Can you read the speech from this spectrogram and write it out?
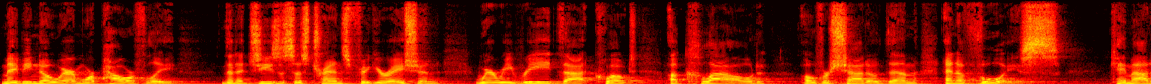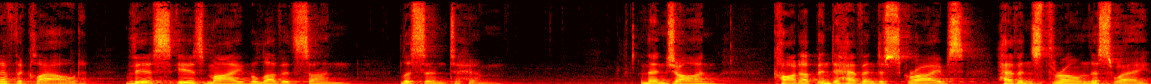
Maybe nowhere more powerfully than at Jesus' transfiguration, where we read that, quote, a cloud overshadowed them, and a voice came out of the cloud This is my beloved Son. Listen to him. And then John, caught up into heaven, describes heaven's throne this way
